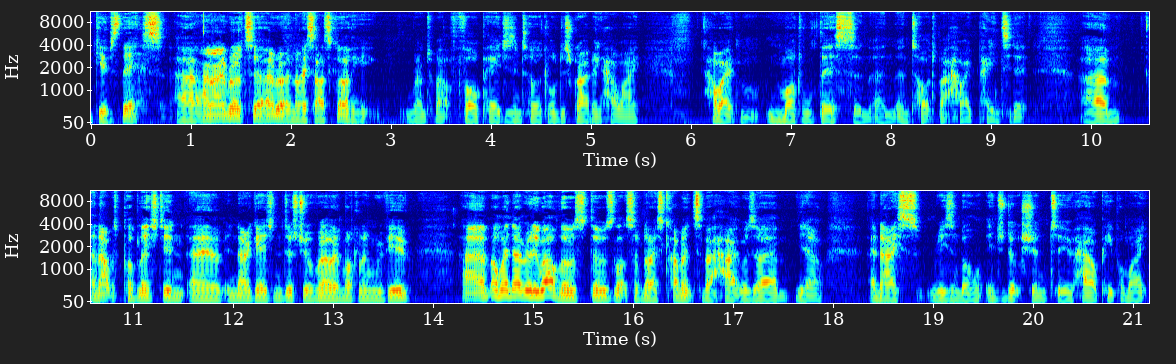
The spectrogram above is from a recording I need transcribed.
gives this. Uh, and I wrote a, I wrote a nice article. I think it ran to about four pages in total, describing how I how I modelled this and, and, and talked about how I painted it. Um, and that was published in uh, in Gauge Industrial Railway Modelling Review, um, and went out really well. There was there was lots of nice comments about how it was um, you know a nice reasonable introduction to how people might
